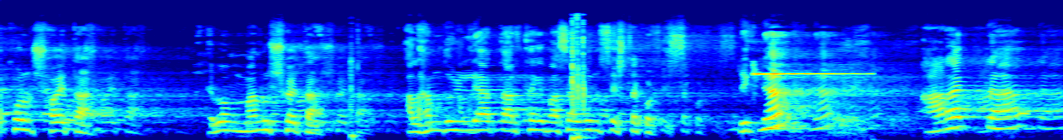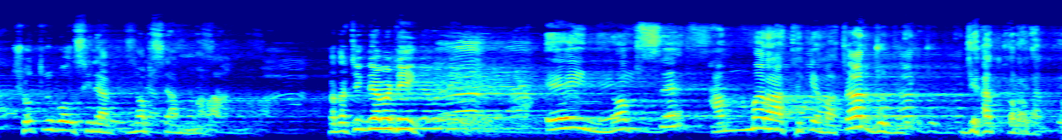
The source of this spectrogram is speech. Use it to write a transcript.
এখন শয়তা এবং মানুষ শয়তা আলহামদুলিল্লাহ তার থেকে বাঁচার জন্য চেষ্টা করতেছে। ঠিক না? আর একটা শত্রু বলছিলাম, নফসে আম্মারা। কথা ঠিক না ঠিক? এই নফসে আম্মারা থেকে বাঁচার জন্য জিহাদ করা লাগবে।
